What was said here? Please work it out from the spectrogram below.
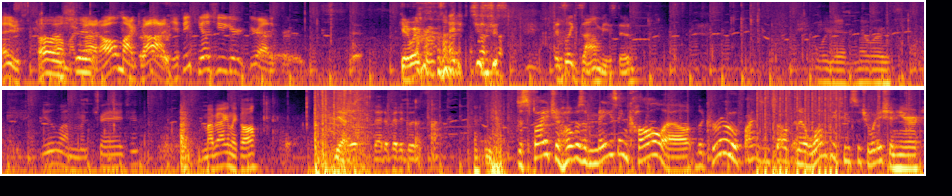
That dude's. Oh, Oh, my shit. god. Oh my god. If he kills you, you're you're out of the crew. Get away from him. It's like zombies, dude. We're good. No worries. You are my treasure. Am I back in the call? Very, very good. Despite Jahova's amazing call out, the crew finds himself in a 1v2 situation here.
